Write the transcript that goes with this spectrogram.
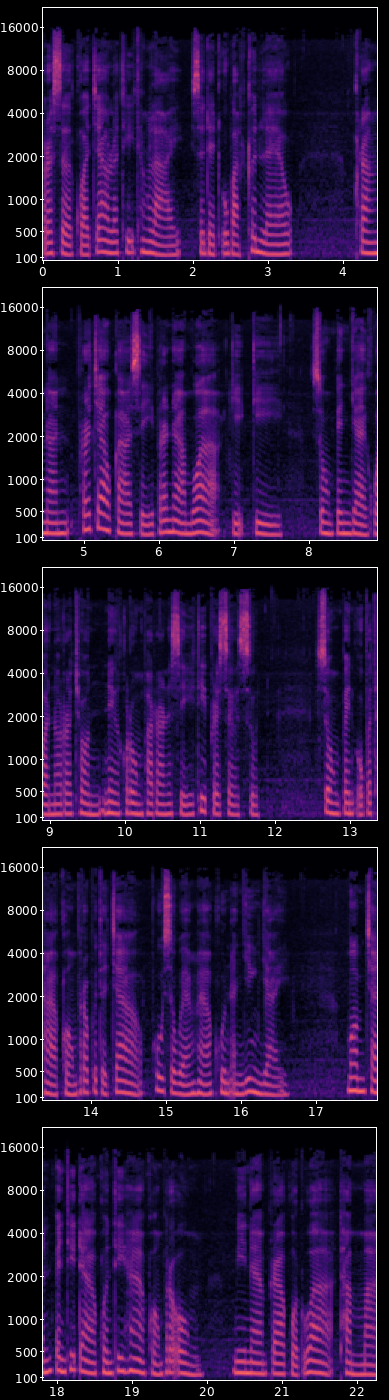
ประเสริฐกว่าเจ้าลัทธิทั้งหลายเสด็จอุบัติขึ้นแล้ว ครั้งนั้นพระเจ้ากาสีพระนามว่ากิกี ทรงเป็นใหญ่กว่านรชนในกรุงพาราณสีที่ประเสริฐสุด ทรงเป็นอุปถาของพระพุทธเจ้าผู้สแสวงหาคุณอันยิ่งใหญ่มอมฉันเป็นทิดาคนที่ห้าของพระองค์ มีนามปรากฏว่าธรรมมา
